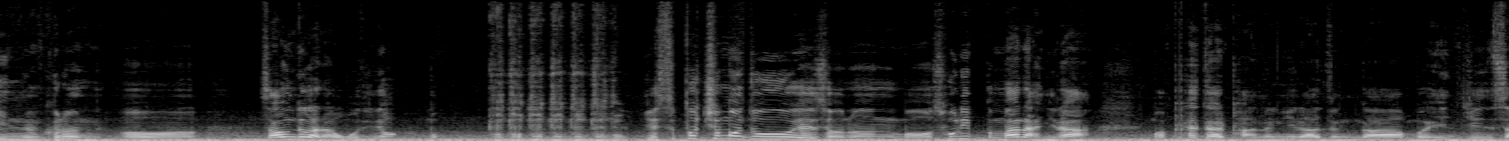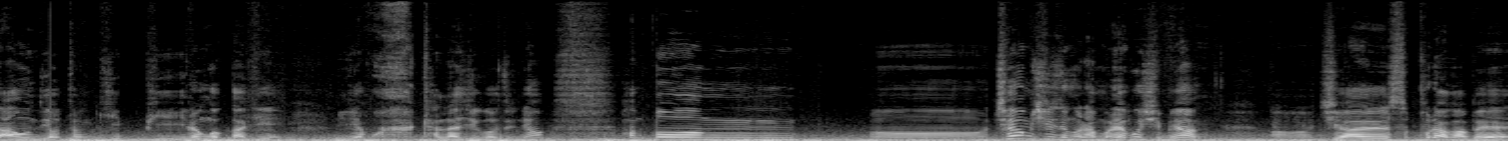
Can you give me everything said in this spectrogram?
있는 그런 어, 사운드가 나오거든요. 뭐 이게 스포츠 모드에서는 뭐 소리뿐만 아니라 뭐 페달 반응이라든가 뭐 엔진 사운드 어떤 깊이 이런 것까지 이게 확 달라지거든요. 한번 어, 체험 시승을 한번 해보시면 어, GR 수프라가 왜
